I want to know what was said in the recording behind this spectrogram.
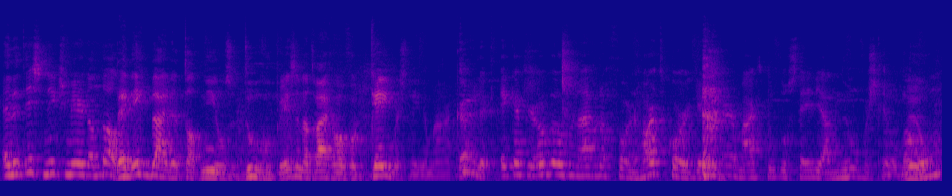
En het is niks meer dan dat. Ben ik blij dat dat niet onze doelgroep is en dat wij gewoon voor gamers dingen maken. Tuurlijk, ik heb hier ook over nagedacht. Voor een hardcore gamer maakt Google Stadia nul verschil. Waarom?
